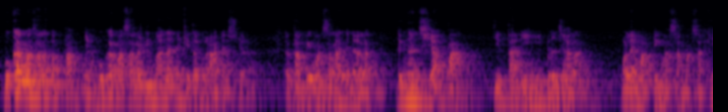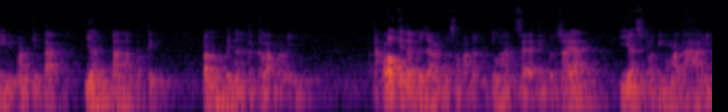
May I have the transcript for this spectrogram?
Bukan masalah tempatnya, bukan masalah di mananya kita berada, saudara. Tetapi masalahnya adalah dengan siapa kita ini berjalan melewati masa-masa kehidupan kita yang tanda petik penuh dengan kekelaman ini. Kalau kita berjalan bersama dengan Tuhan, saya yakin percaya ia seperti matahari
